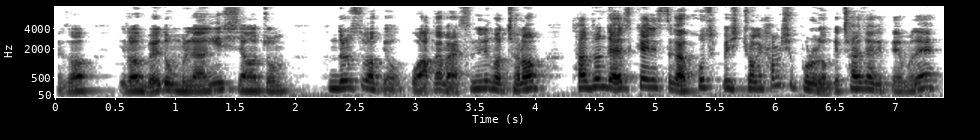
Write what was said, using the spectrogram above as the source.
그래서 이런 매도 물량이 시장을 좀 흔들 수밖에 없고 아까 말씀드린 것처럼 삼성전자, SK하이닉스가 코스피 시총의 30%를 넘게 차지하기 때문에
